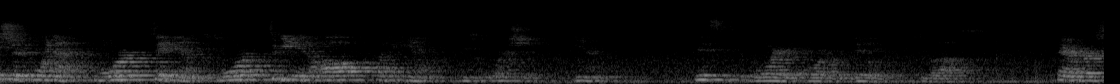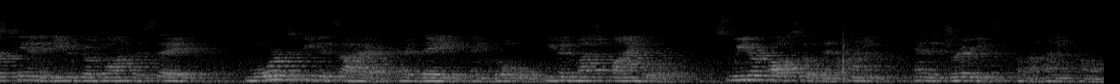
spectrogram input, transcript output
It should point us more to him, more to be in awe of him, and to worship him. This is the glory of the Lord revealed to us. There in verse 10, it even goes on to say, More to be desired are they than gold, even much fine gold, sweeter also than honey, and the drippings of the honeycomb.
